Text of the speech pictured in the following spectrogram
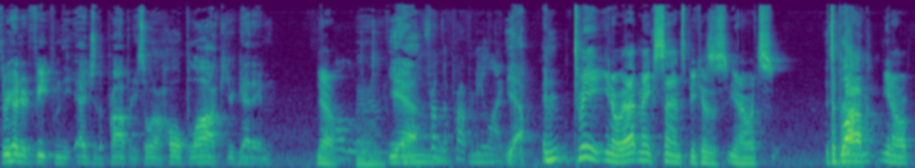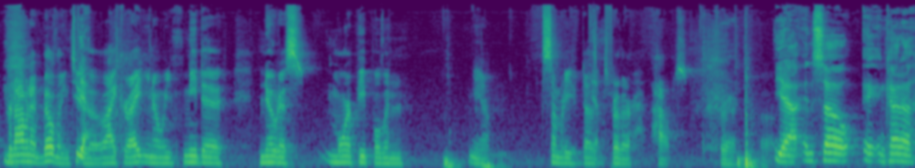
300 feet from the edge of the property. So on a whole block, you're getting, Yeah. All the way around. yeah, From the property line. yeah. And to me, you know, that makes sense because, you know, it's It's a block. predom- you know, predominant building too, Yeah. though. Like, right? You know, we need to notice more people than, you know, somebody who does it for their house. correct. Yeah, and so, and and kind of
